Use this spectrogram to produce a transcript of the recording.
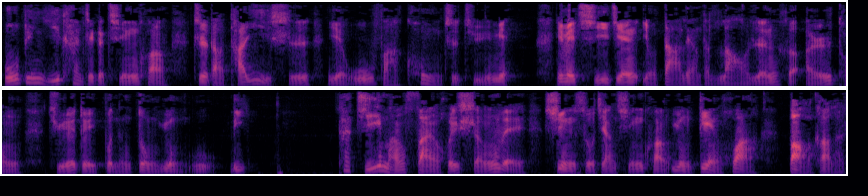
吴斌一看这个情况，知道他一时也无法控制局面，因为期间有大量的老人和儿童，绝对不能动用武力。他急忙返回省委，迅速将情况用电话报告了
